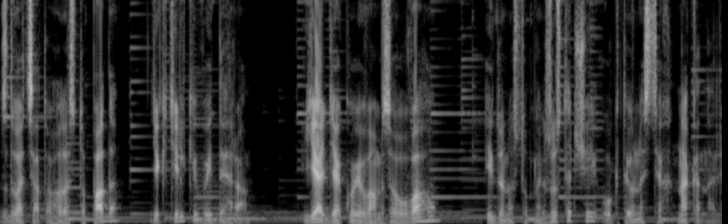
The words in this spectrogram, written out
з 20 листопада, як тільки вийде гра. Я дякую вам за увагу і до наступних зустрічей у активностях на каналі.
